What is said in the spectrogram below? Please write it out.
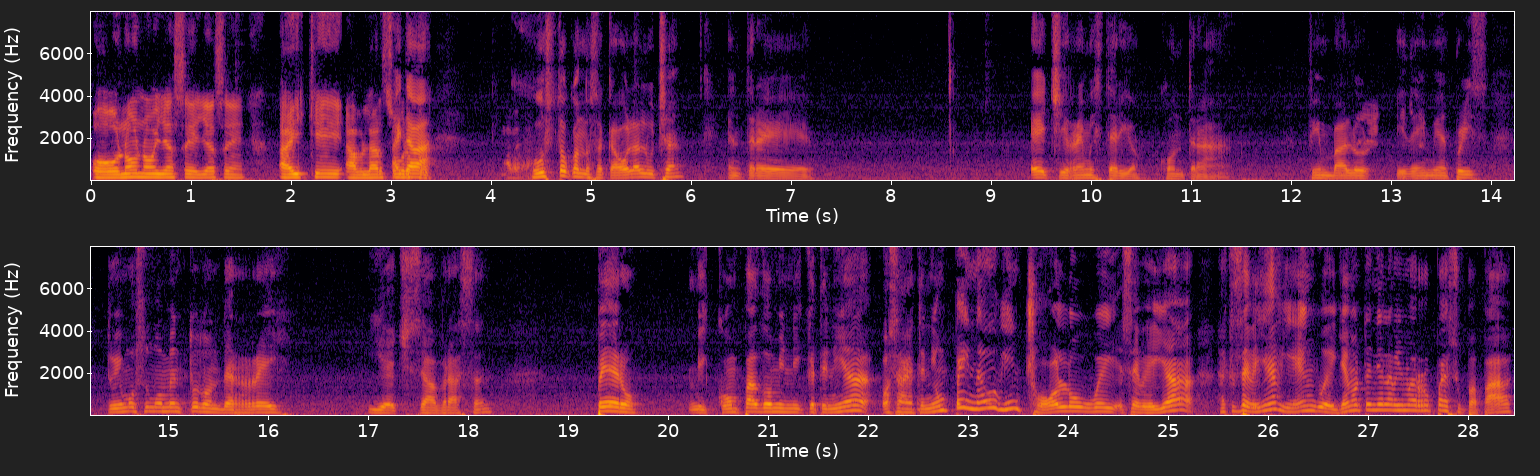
O no, no, ya sé, ya sé. Hay que hablar sobre. Ahí Justo cuando se acabó la lucha entre Edge y Rey Mysterio contra Finn Balor y Damian Priest, tuvimos un momento donde Rey y Edge se abrazan, pero mi compa Dominic que tenía, o sea, tenía un peinado bien cholo, güey. Se veía, hasta se veía bien, güey. Ya no tenía la misma ropa de su papá.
